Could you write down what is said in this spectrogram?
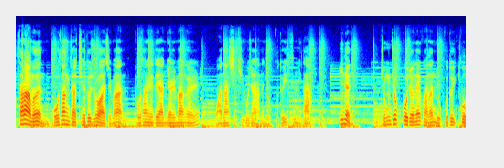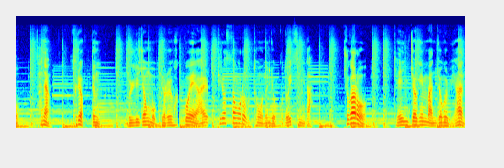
사람은 보상 자체도 좋아하지만 보상에 대한 열망을 완화시키고자 하는 욕구도 있습니다. 이는 종족 보존에 관한 욕구도 있고 사냥, 수렵 등 물리적 목표를 확보해야 할 필요성으로부터 오는 욕구도 있습니다. 추가로 개인적인 만족을 위한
